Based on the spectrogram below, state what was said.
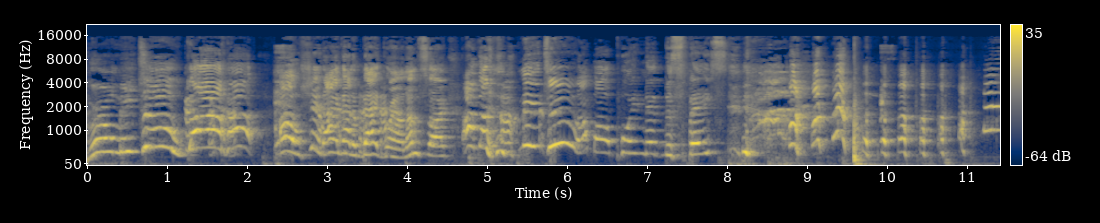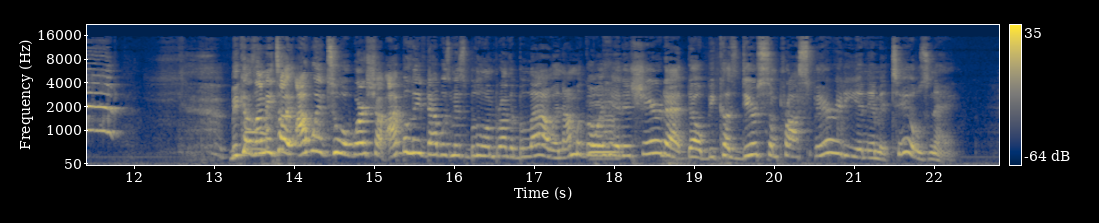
Girl, me too. God. Oh shit, I got a background. I'm sorry. I'm a, uh. me too. I'm all pointing at the space. because let me tell you, I went to a workshop. I believe that was Miss Blue and Brother Bilal, and I'm gonna go ahead and share that though because there's some prosperity in Emmett Till's name.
